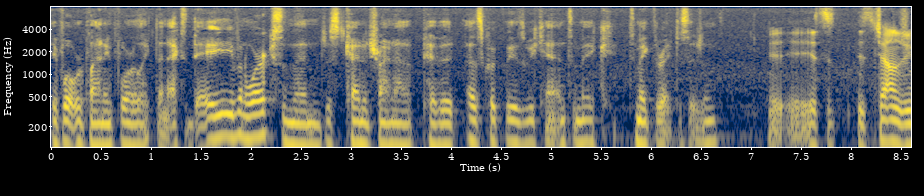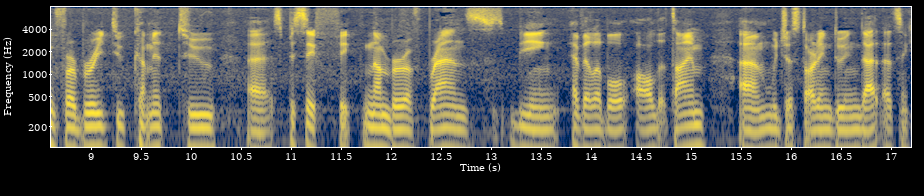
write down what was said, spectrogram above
if what we're planning for like the next day even works and then just kind of trying to pivot as quickly as we can to make to make the right decisions it's it's challenging for a brewery to commit to a specific number of brands being available all the time um, we're just starting doing that at Saint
